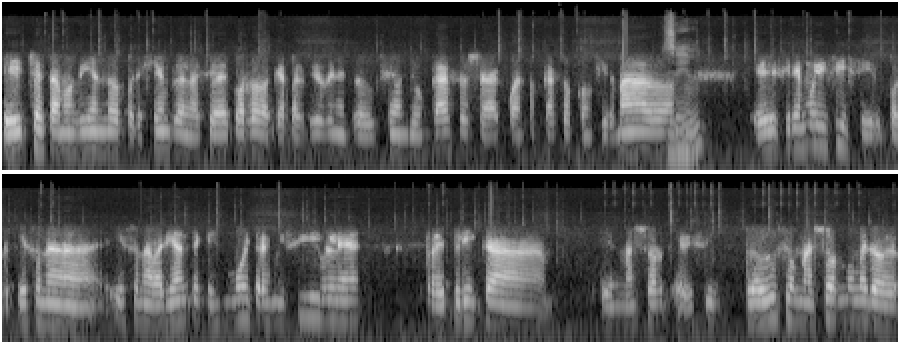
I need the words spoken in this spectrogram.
De hecho estamos viendo, por ejemplo, en la ciudad de Córdoba que a partir de la introducción de un caso ya cuántos casos confirmados. Es decir, es muy difícil porque es una es una variante que es muy transmisible replica en mayor, es decir, produce un mayor número de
